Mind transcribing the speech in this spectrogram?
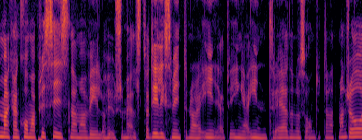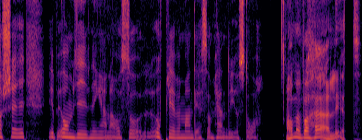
Man kan komma precis när man vill och hur som helst. Det är liksom inte några in, vi inga inträden och sånt utan att man rör sig i omgivningarna och så upplever man det som händer just då. Ja men vad härligt.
